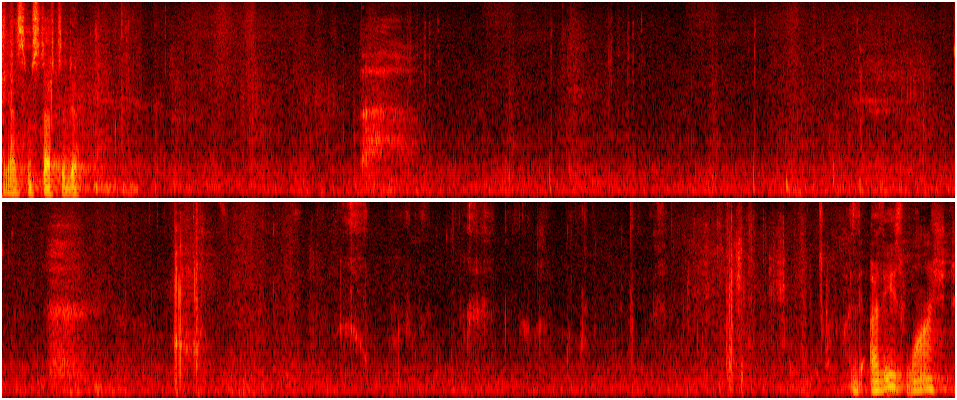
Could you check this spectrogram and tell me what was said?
I got some stuff to do. Are these washed?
